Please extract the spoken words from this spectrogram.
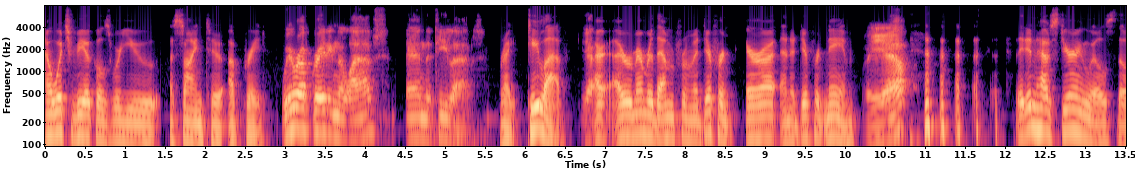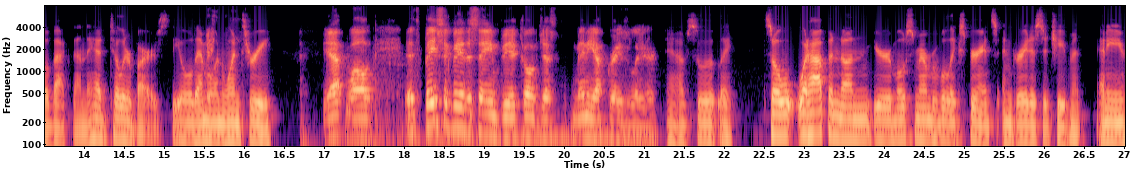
Now, which vehicles were you assigned to upgrade? We were upgrading the LAVs and the T LAVs. Right. T LAV. Yeah. I, I remember them from a different era and a different name. Yeah. they didn't have steering wheels, though, back then. They had tiller bars, the old M113. Yeah. Well, it's basically the same vehicle, just many upgrades later. Yeah, absolutely. So, what happened on your most memorable experience and greatest achievement? Any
